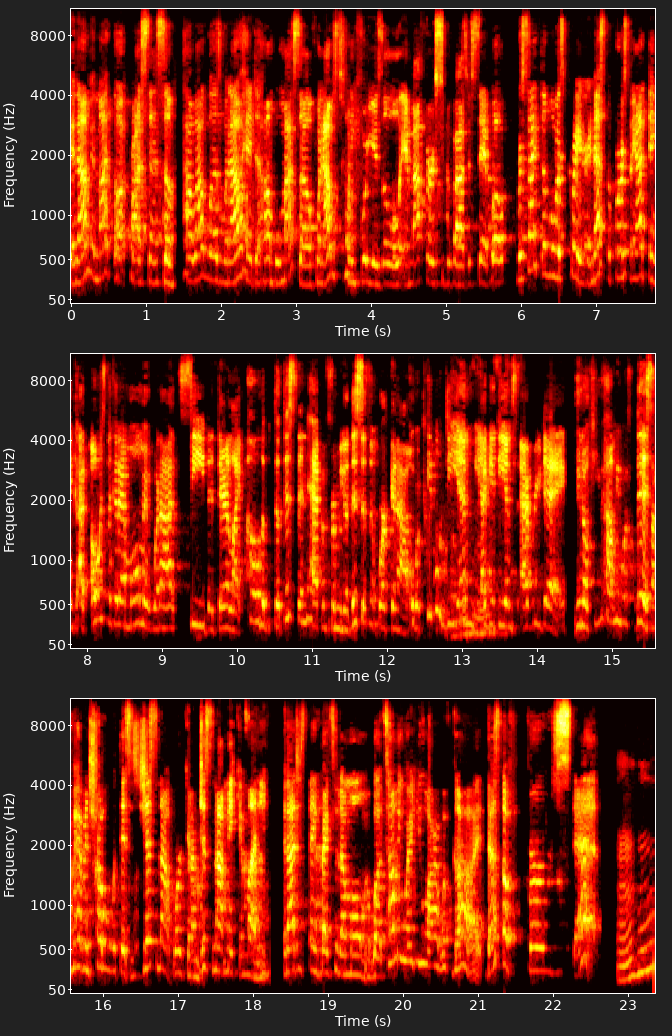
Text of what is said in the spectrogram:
and I'm in my thought process of how I was when I had to humble myself when I was 24 years old and my first supervisor said, well, recite the Lord's Prayer. And that's the first thing I think. I always think of that moment when I see that they're like, oh, the, the, this didn't happen for me or this isn't working out. Or people DM mm-hmm. me. I get DMs every day. You know, can you help me with this? I'm having trouble with this. It's just not working. I'm just not making money. And I just think back to that moment. Well, tell me where you are with God. That's the first step. Mm-hmm.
